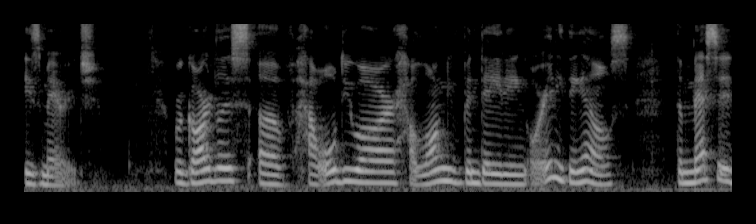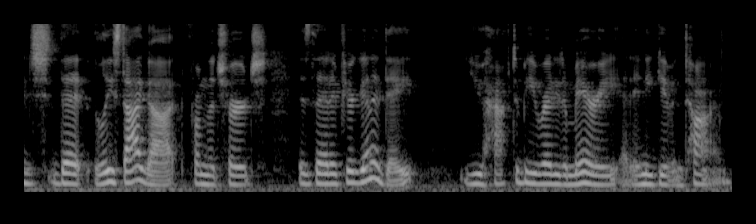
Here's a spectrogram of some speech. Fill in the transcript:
is marriage. Regardless of how old you are, how long you've been dating, or anything else, the message that at least I got from the church is that if you're going to date, you have to be ready to marry at any given time.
